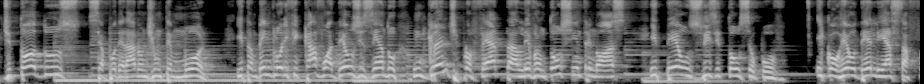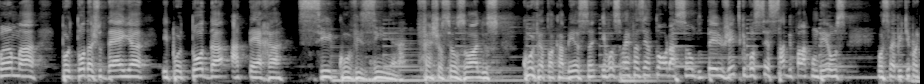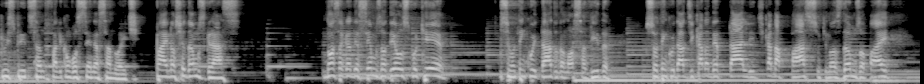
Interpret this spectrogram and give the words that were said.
De todos se apoderaram de um temor, e também glorificavam a Deus, dizendo: Um grande profeta levantou-se entre nós, e Deus visitou o seu povo. E correu dele esta fama por toda a Judéia e por toda a terra circunvizinha. Fecha os seus olhos curve a tua cabeça e você vai fazer a tua oração do teu jeito que você sabe falar com Deus. Você vai pedir para que o Espírito Santo fale com você nessa noite. Pai, nós te damos graça. Nós agradecemos a Deus porque o Senhor tem cuidado da nossa vida. O Senhor tem cuidado de cada detalhe, de cada passo que nós damos, ó Pai.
